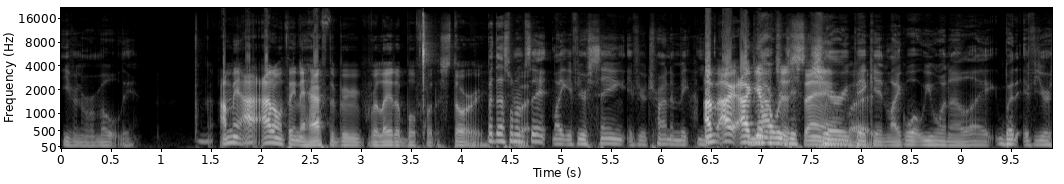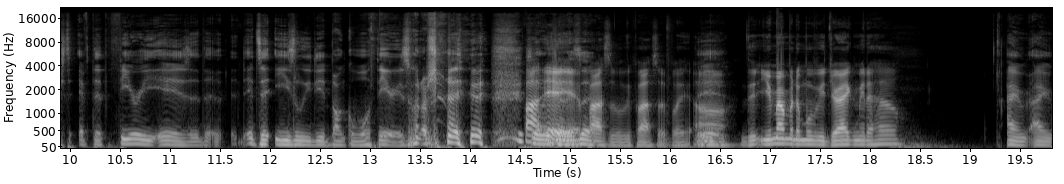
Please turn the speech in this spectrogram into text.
even remotely. I mean, I, I don't think they have to be relatable for the story. But that's what I'm saying. Like if you're saying if you're trying to make, I'm, I, I get now what we're you're just saying. cherry but- picking like what we want to like. But if you're if the theory is it's an easily debunkable theory, is what I'm trying. is what Po- I'm yeah, to yeah, say. possibly, possibly. Yeah. Uh, th- you remember the movie Drag Me to Hell? I, I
